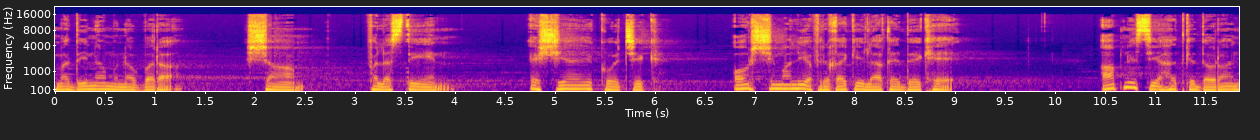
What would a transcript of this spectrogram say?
مدینہ منورہ، شام، فلسطین ایشیائے کوچک اور شمالی افریقہ کے علاقے دیکھے۔ آپ نے سیاحت کے دوران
